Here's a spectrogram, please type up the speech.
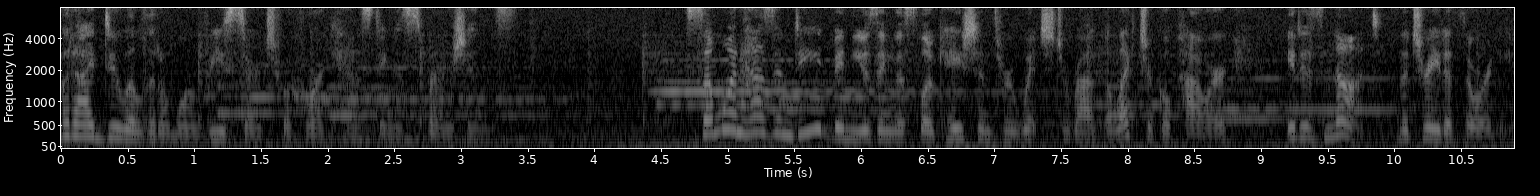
but I do a little more research before casting aspersions. Someone has indeed been using this location through which to route electrical power. It is not the Trade Authority.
